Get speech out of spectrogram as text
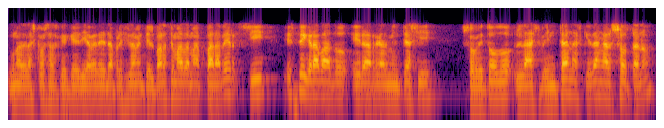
una de las cosas que quería ver era precisamente el Palacio Madama para ver si este grabado era realmente así, sobre todo las ventanas que dan al sótano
